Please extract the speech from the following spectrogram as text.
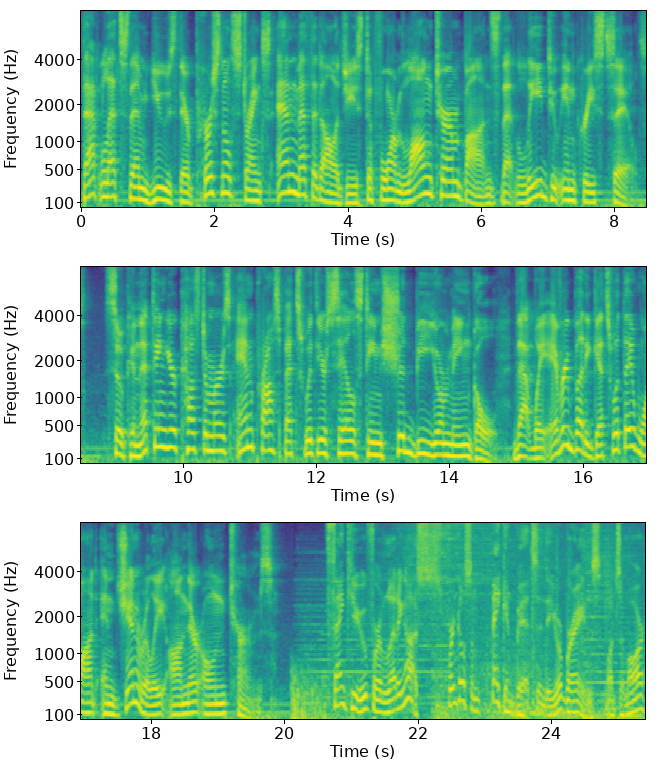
That lets them use their personal strengths and methodologies to form long term bonds that lead to increased sales. So, connecting your customers and prospects with your sales team should be your main goal. That way, everybody gets what they want and generally on their own terms. Thank you for letting us sprinkle some bacon bits into your brains. Want some more?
